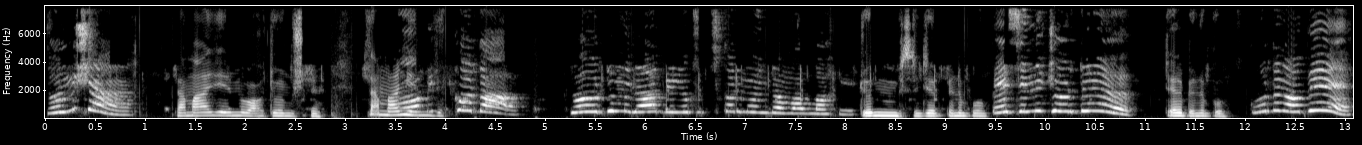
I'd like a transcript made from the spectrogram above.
Görmüş ha. sen bana yerime bak görmüştün. Sen bana Abi yerimi çık orada. Gördün mü lan? Ben yoksa çıkarım oyundan vallahi. görmemişsin. Gel beni bul. Ben seni gördüm. Gel beni bul. Gördün abi.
